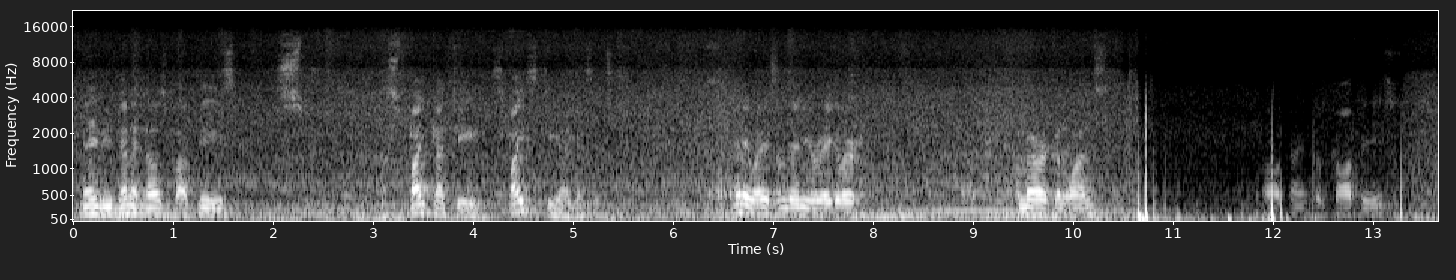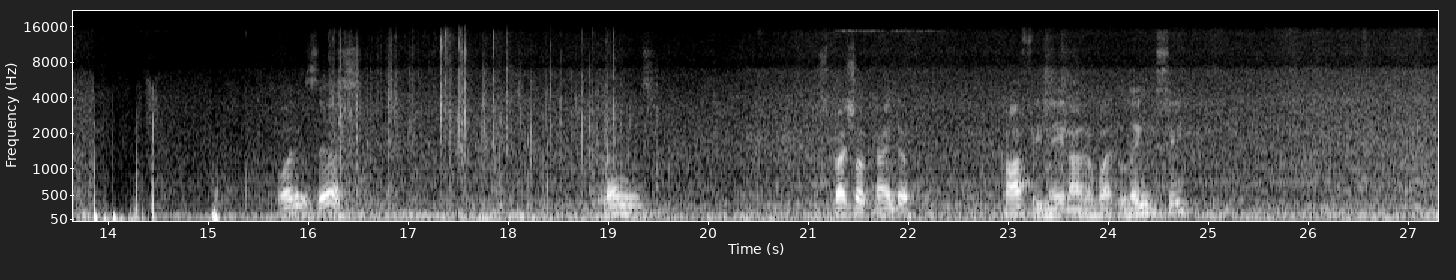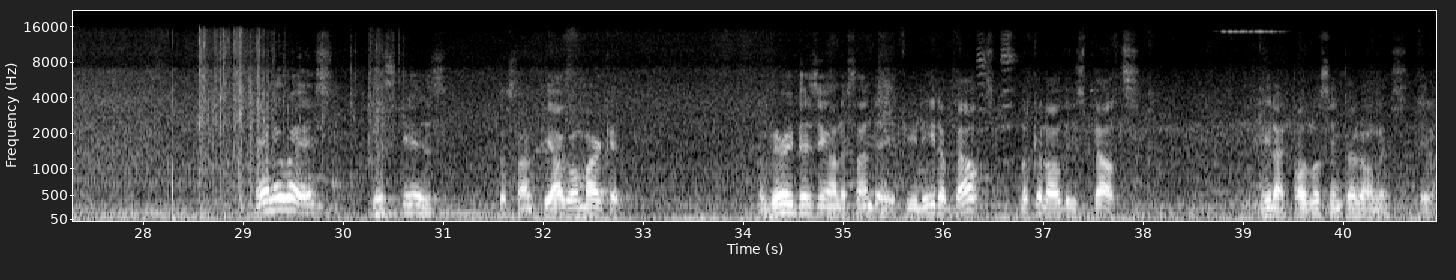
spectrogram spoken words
Maybe Bennett knows about these. Spica tea, spice tea, I guess it's. Anyways, and then your regular American ones. Of coffees. What is this? Lens. Special kind of coffee made out of what, linseed? Anyways, this is the Santiago market. We're very busy on a Sunday. If you need a belt, look at all these belts. Mira, todos los cinturones. Mira.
